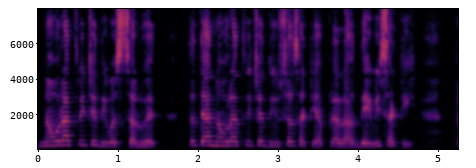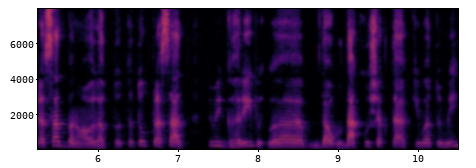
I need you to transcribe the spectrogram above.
नवरात्रीचे दिवस चालू आहेत. तर त्या नवरात्रीच्या दिवसासाठी आपल्याला देवीसाठी प्रसाद बनवावा लागतो. तर तो प्रसाद तुम्ही घरी दाव दाखवू शकता किंवा तुम्ही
